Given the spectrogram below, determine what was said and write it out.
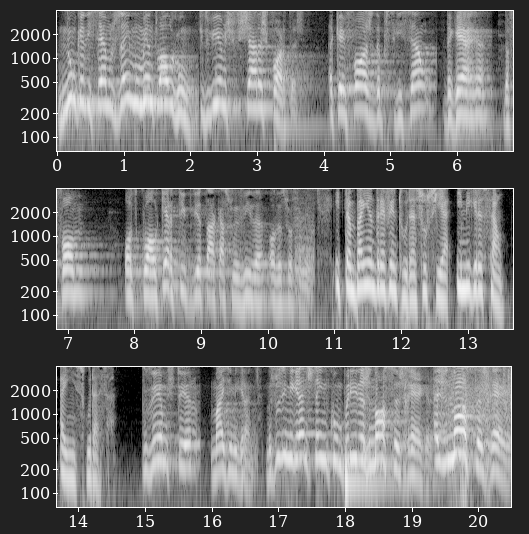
Nunca dissemos em momento algum que devíamos fechar as portas a quem foge da perseguição, da guerra, da fome ou de qualquer tipo de ataque à sua vida ou da sua família. E também André Ventura associa imigração à insegurança. Podemos ter mais imigrantes, mas os imigrantes têm que cumprir as nossas regras. As nossas regras.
